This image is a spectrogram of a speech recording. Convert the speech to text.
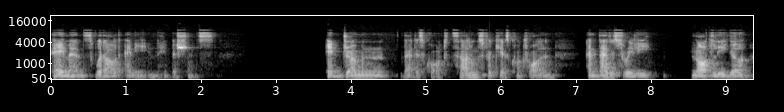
payments without any inhibitions. In German, that is called Zahlungsverkehrskontrollen, and that is really not legal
